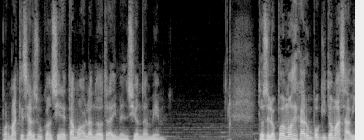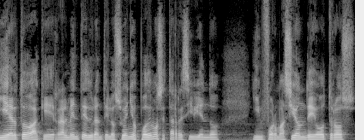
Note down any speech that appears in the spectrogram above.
por más que sea el subconsciente, estamos hablando de otra dimensión también. Entonces lo podemos dejar un poquito más abierto a que realmente durante los sueños podemos estar recibiendo información de otros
